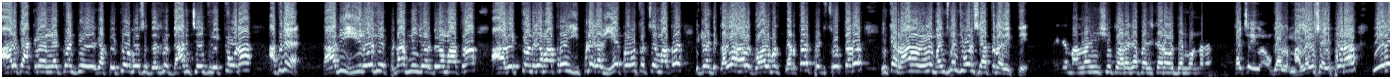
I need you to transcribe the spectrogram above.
వాళ్ళకి అక్కడ ఉన్నటువంటి పెట్రోల్ పోసి తెలుసు దాడి చేయించిన వ్యక్తి కూడా అతనే. కానీ ఈ రోజు పిఠాప్ నియోజకవర్గంలో మాత్రం ఆ వ్యక్తి ఉండగా మాత్రం ఇప్పుడే కాదు ఏ ప్రభుత్వం వచ్చినా మాత్రం ఇటువంటి కలహాలు గోళమంత పెడతారు పెట్టి చూస్తాడు. ఇంకా రానున్న మంచి మంచి కూడా చేస్తారు ఆ వ్యక్తి. అయితే మళ్ళా ఇష్యూ త్వరగా పరిష్కారం అవుద్ది అనుకుంటున్నారా? ఖచ్చితంగా మల్ల విషయం అయిపోయినా వేరే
